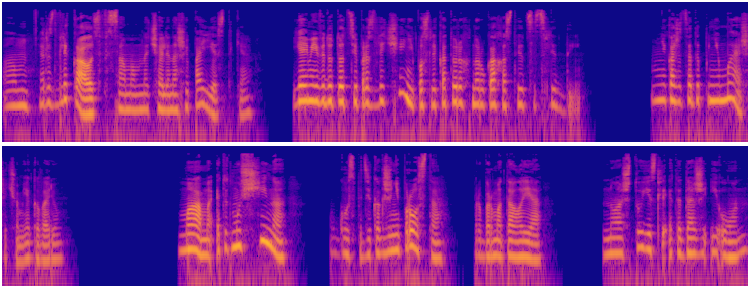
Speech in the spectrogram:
развлекалась в самом начале нашей поездки. Я имею в виду тот тип развлечений, после которых на руках остаются следы. Мне кажется, ты понимаешь, о чем я говорю. «Мама, этот мужчина...» «Господи, как же непросто!» — пробормотала я. «Ну а что, если это даже и он?»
